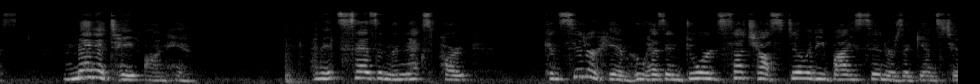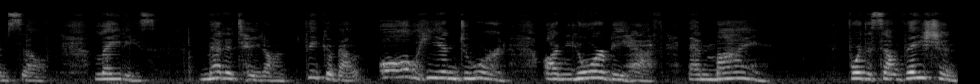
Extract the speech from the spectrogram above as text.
is. Meditate on him. And it says in the next part, Consider him who has endured such hostility by sinners against himself. Ladies, meditate on, think about all he endured on your behalf and mine for the salvation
